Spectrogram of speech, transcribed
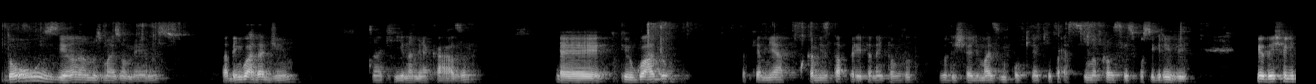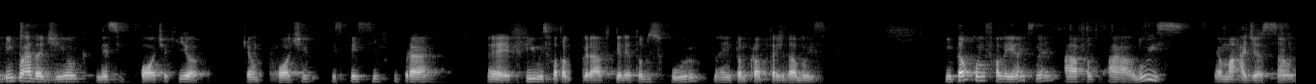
12 anos, mais ou menos. Está bem guardadinho aqui na minha casa. É, eu guardo, porque a minha camisa está preta, né? Então, vou deixar ele mais um pouquinho aqui para cima para vocês conseguirem ver. Eu deixo ele bem guardadinho nesse pote aqui, ó, que é um pote específico para é, filmes fotográficos. Ele é todo escuro, né? Então protege da luz. Então, como falei antes, né, a, a luz é uma radiação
